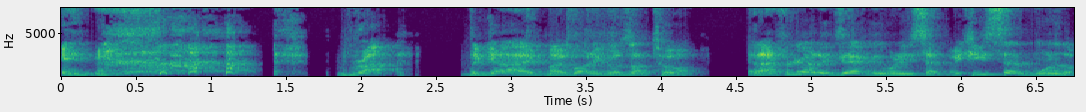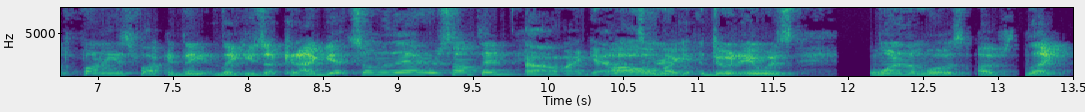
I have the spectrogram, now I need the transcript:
And the guy, my buddy, goes up to him, and I forgot exactly what he said, but he said one of the funniest fucking things. Like he's like, "Can I get some of that or something?" Oh my god. oh my god, dude! It was one of the most like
